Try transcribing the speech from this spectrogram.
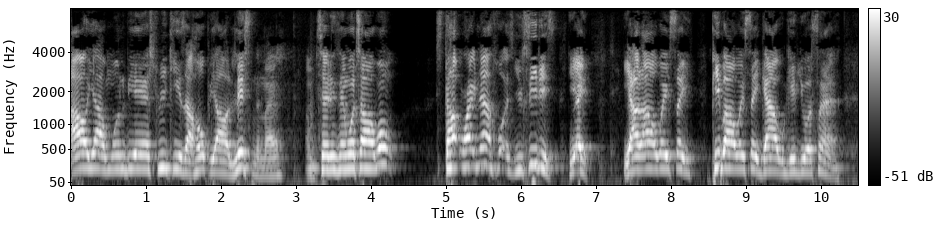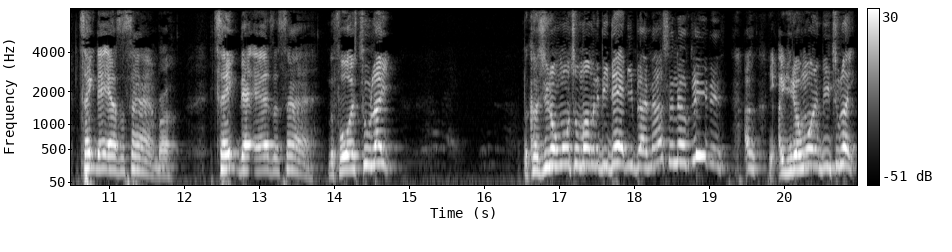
all y'all want to be ass street kids, I hope y'all listening, man. I'm telling you what y'all want. Stop right now. For you see this? Yeah, hey, y'all always say, people always say God will give you a sign. Take that as a sign, bro. Take that as a sign before it's too late. Because you don't want your mama to be dead. You be like, man, I shouldn't have did this. You don't want to be too late.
